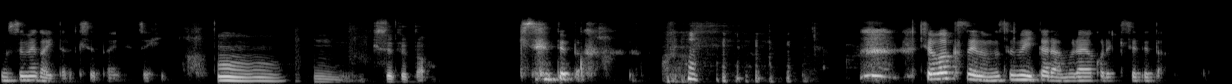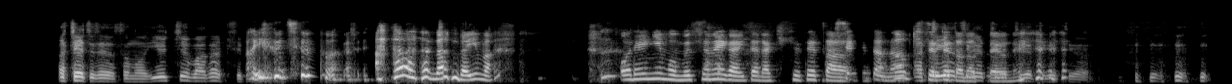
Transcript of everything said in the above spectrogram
娘がいたら着せたいね、ぜひ。うんうん。うん、着せてた。着せてた。小学生の娘いたら村屋これ着せてた。あ、違う違う違う、その YouTuber が着せてあ、た。YouTuber がね、あ なんだ、今。俺にも娘がいたら着せてた着。せてたなあ。着せてただったよね違う違う違う違う違う。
